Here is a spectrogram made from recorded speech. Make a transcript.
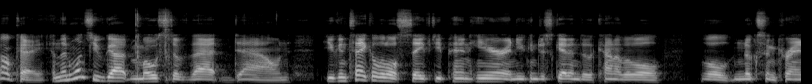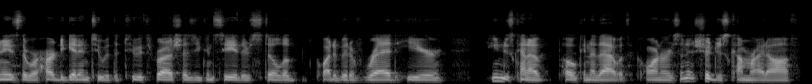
Okay, and then once you've got most of that down, you can take a little safety pin here and you can just get into the kind of little little nooks and crannies that were hard to get into with the toothbrush. As you can see, there's still a, quite a bit of red here you can just kind of poke into that with the corners and it should just come right off.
